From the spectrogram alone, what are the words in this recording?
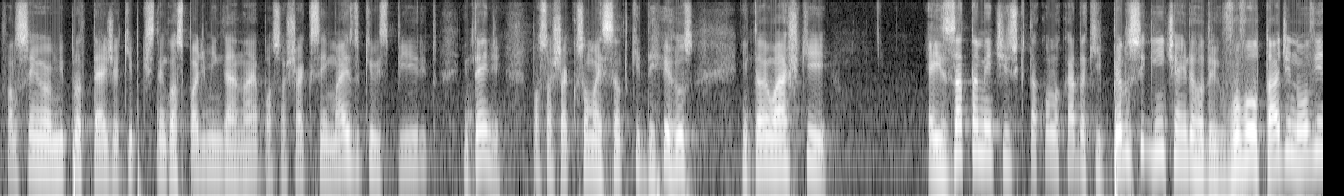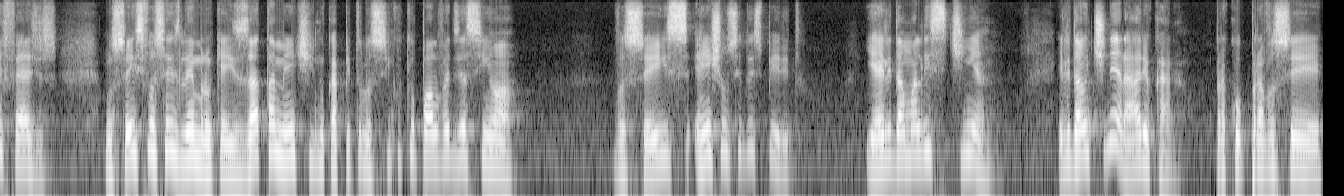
falo, Senhor, me protege aqui, porque esse negócio pode me enganar, eu posso achar que sei mais do que o Espírito, entende? Posso achar que eu sou mais santo que Deus. Então eu acho que é exatamente isso que está colocado aqui. Pelo seguinte ainda, Rodrigo, vou voltar de novo em Efésios. Não sei se vocês lembram que é exatamente no capítulo 5 que o Paulo vai dizer assim, ó, vocês encham-se do Espírito. E aí ele dá uma listinha. Ele dá um itinerário, cara, para você,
